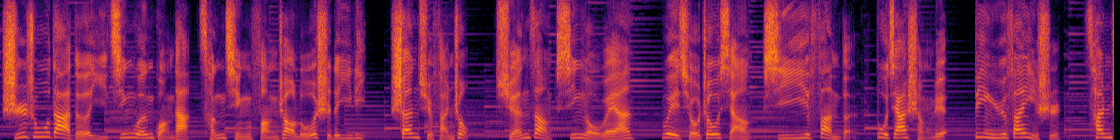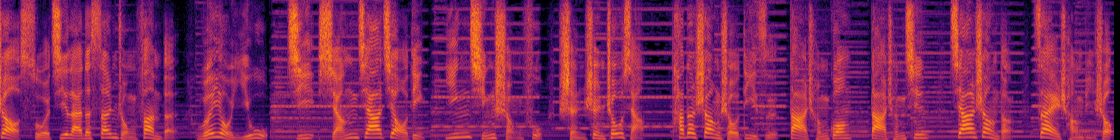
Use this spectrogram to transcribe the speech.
时诸大德以经文广大，曾请仿照罗什的义例，删去繁重。玄奘心有未安，为求周详，悉依范本，不加省略。并于翻译时，参照所集来的三种范本，文有遗误，即详加校订，应请省复，审慎周详。他的上首弟子大成光、大成钦、加上等在场比受。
